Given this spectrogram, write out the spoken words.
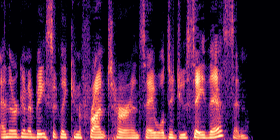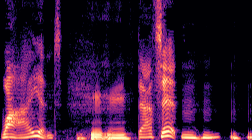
and they're going to basically confront her and say, "Well, did you say this and why?" And Mm-hmm. that's it. Mm-hmm.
